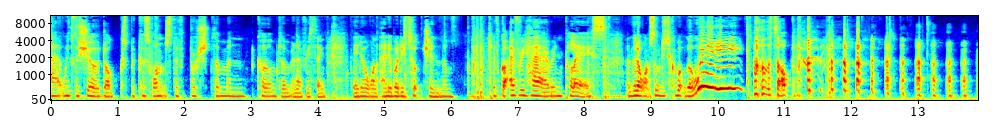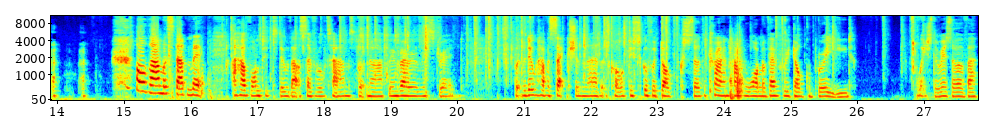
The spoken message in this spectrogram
uh, with the show dogs because once they've brushed them and combed them and everything, they don't want anybody touching them. They've got every hair in place and they don't want somebody to come up and go wee on the top. Although I must admit, I have wanted to do that several times, but no, I've been very restrained. But they do have a section there that's called Discover Dogs, so they try and have one of every dog breed, which there is over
